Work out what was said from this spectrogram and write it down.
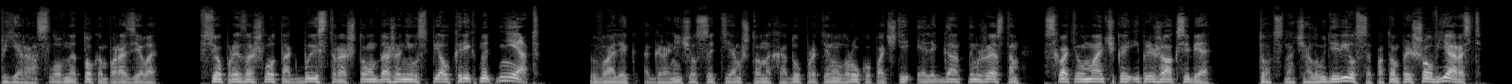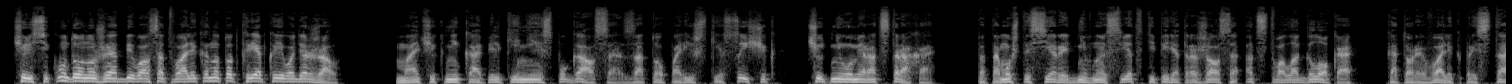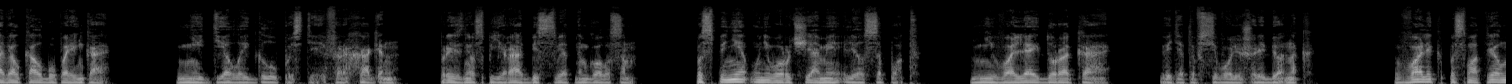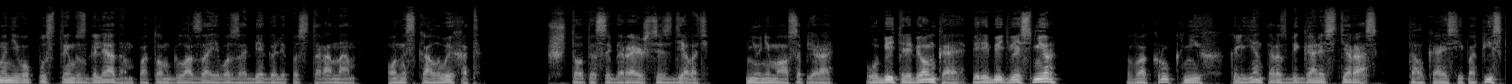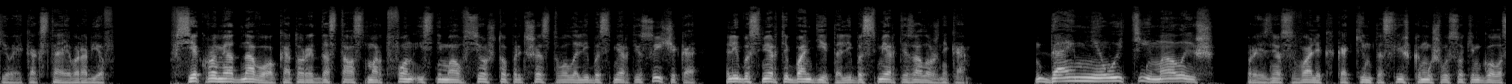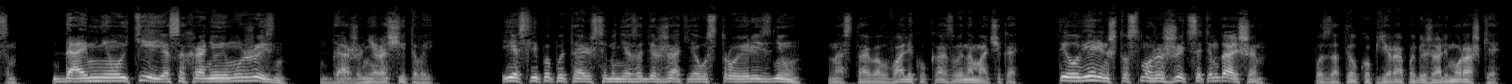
Пьера словно током поразило. Все произошло так быстро, что он даже не успел крикнуть «Нет!». Валик ограничился тем, что на ходу протянул руку почти элегантным жестом, схватил мальчика и прижал к себе. Тот сначала удивился, потом пришел в ярость. Через секунду он уже отбивался от Валика, но тот крепко его держал. Мальчик ни капельки не испугался, зато парижский сыщик чуть не умер от страха, потому что серый дневной свет теперь отражался от ствола Глока, который Валик приставил к колбу паренька. — Не делай глупостей, Ферхаген, — произнес Пьера бесцветным голосом. По спине у него ручьями лился пот. — Не валяй дурака, ведь это всего лишь ребенок. Валик посмотрел на него пустым взглядом, потом глаза его забегали по сторонам. Он искал выход. — Что ты собираешься сделать? — не унимался Пьера. — Убить ребенка? Перебить весь мир? Вокруг них клиенты разбегались с террас, толкаясь и попискивая, как стая воробьев. Все, кроме одного, который достал смартфон и снимал все, что предшествовало либо смерти сыщика, либо смерти бандита, либо смерти заложника. — Дай мне уйти, малыш, — произнес Валик каким-то слишком уж высоким голосом. — Дай мне уйти, я сохраню ему жизнь. — Даже не рассчитывай. «Если попытаешься меня задержать, я устрою резню», — наставил Валик, указывая на мальчика. «Ты уверен, что сможешь жить с этим дальше?» По затылку Пьера побежали мурашки.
